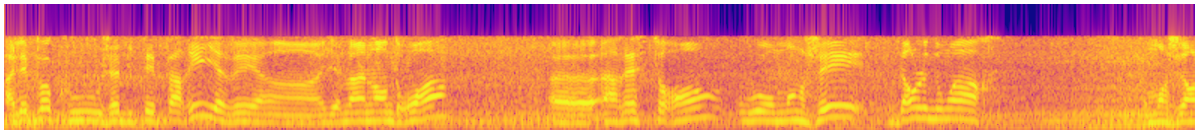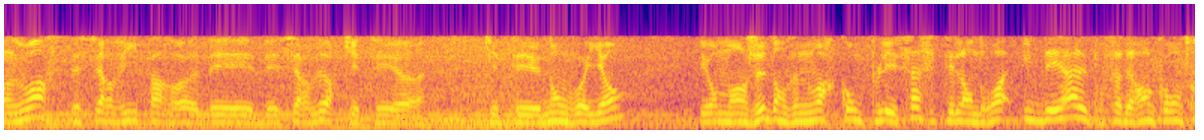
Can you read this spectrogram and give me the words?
À l'époque où j'habitais Paris, il y avait un, il y avait un endroit, euh, un restaurant où on mangeait dans le noir. On mangeait dans le noir, c'était servi par des, des, serveurs qui étaient, qui étaient non-voyants et on mangeait dans un noir complet. Ça, c'était l'endroit idéal pour faire des rencontres.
